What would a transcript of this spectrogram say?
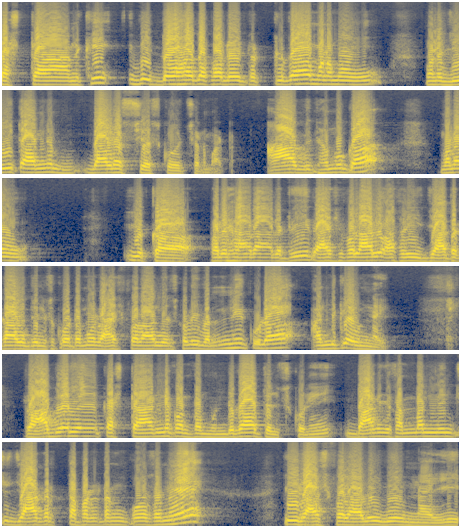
కష్టానికి ఇవి దోహదపడేటట్లుగా మనము మన జీవితాన్ని బ్యాలెన్స్ చేసుకోవచ్చు అనమాట ఆ విధముగా మనం ఈ యొక్క పరిహారాలకి రాశి ఫలాలు అసలు ఈ జాతకాలు తెలుసుకోవటము రాశి ఫలాలు తెలుసుకోవడం ఇవన్నీ కూడా అందుకే ఉన్నాయి. రాబోయే కష్టాన్ని కొంత ముందుగా తెలుసుకొని దానికి సంబంధించి జాగ్రత్త పడటం కోసమే ఈ రాశి ఫలాలు ఇవి ఉన్నాయి.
